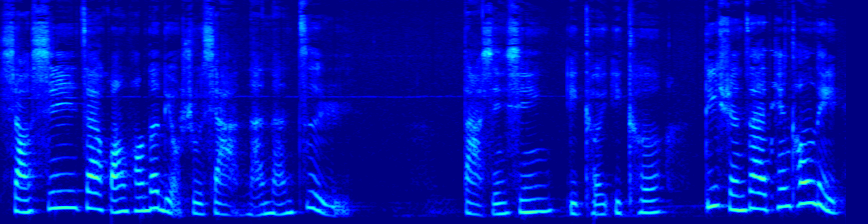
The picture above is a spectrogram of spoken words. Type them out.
小溪在黄黄的柳树下喃喃自语。大星星一颗一颗低悬在天空里，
